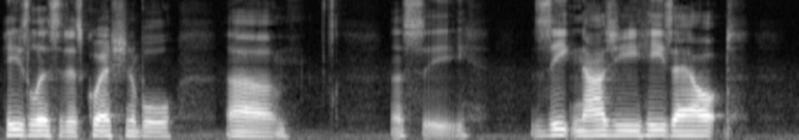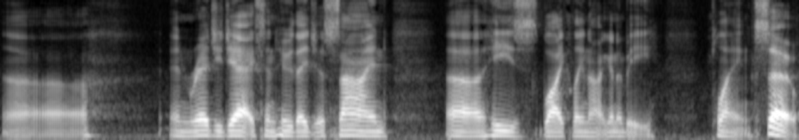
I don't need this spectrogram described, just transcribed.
he's listed as questionable. Um, let's see. Zeke Nnaji, he's out. Uh, and Reggie Jackson, who they just signed, uh, he's likely not going to be playing. So,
